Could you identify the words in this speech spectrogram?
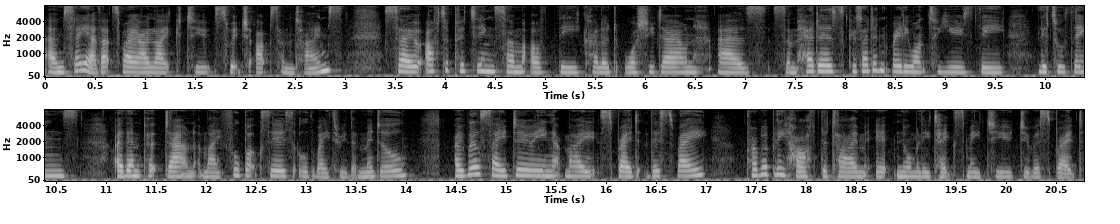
Um, so yeah, that's why I like to switch up sometimes. So after putting some of the coloured washi down as some headers, because I didn't really want to use the little things, I then put down my full boxes all the way through the middle. I will say doing my spread this way probably half the time it normally takes me to do a spread.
